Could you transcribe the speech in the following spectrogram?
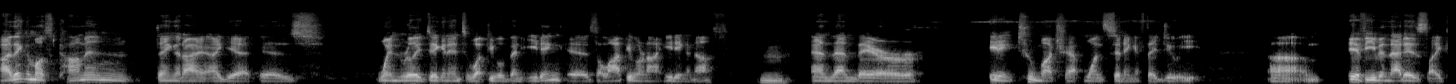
I think the most common thing that I, I get is when really digging into what people have been eating is a lot of people are not eating enough. Mm. and then they're eating too much at one sitting if they do eat. Um, if even that is like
